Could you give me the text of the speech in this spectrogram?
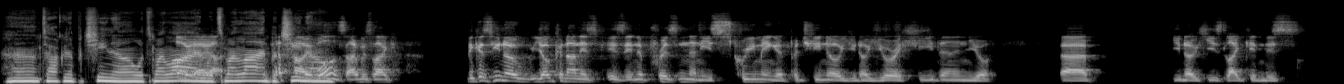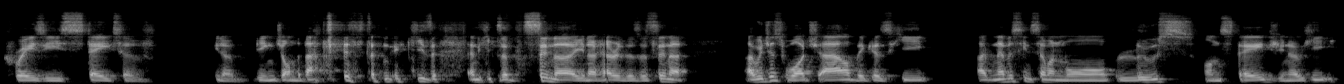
huh, I'm talking to Pacino. What's my line? Oh, yeah, What's my line? That's how Pacino. was. I was like, because you know, Yochanan is is in a prison and he's screaming at Pacino, you know, you're a heathen, you're uh you know, he's like in this crazy state of, you know, being John the Baptist and he's a, and he's a sinner, you know, Herod is a sinner. I would just watch Al because he I've never seen someone more loose on stage, you know, he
